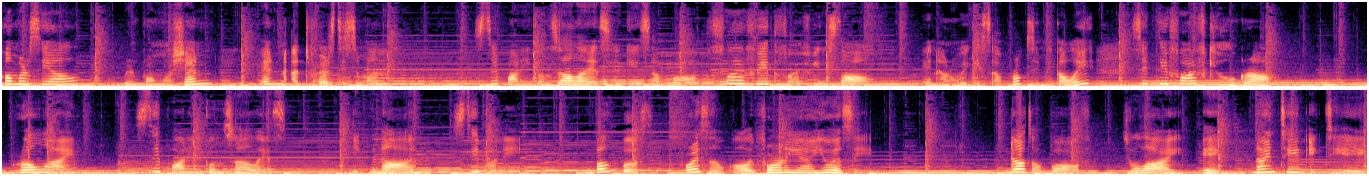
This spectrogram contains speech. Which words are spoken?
commercial, brand promotion, and advertisement. Stephanie Gonzalez is about 5 feet 5 inches tall, and her weight is approximately 65 kg. Real name Stephanie Gonzalez. Nickname Stephanie. Birth Fresno, California, USA Date of birth July 8, 1988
